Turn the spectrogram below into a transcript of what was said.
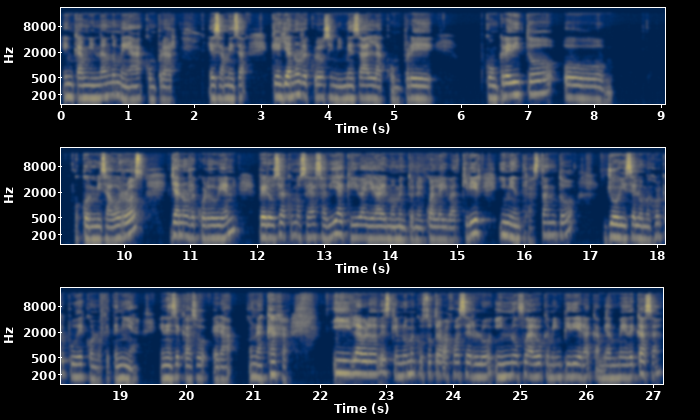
encaminándome a comprar esa mesa, que ya no recuerdo si mi mesa la compré con crédito o, con mis ahorros, ya no recuerdo bien, pero sea como sea, sabía que iba a llegar el momento en el cual la iba a adquirir y mientras tanto yo hice lo mejor que pude con lo que tenía. En ese caso era una caja. Y la verdad es que no me costó trabajo hacerlo y no fue algo que me impidiera cambiarme de casa,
